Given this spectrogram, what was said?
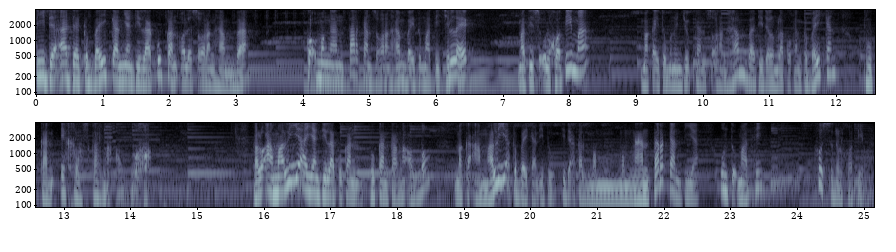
tidak ada kebaikan yang dilakukan oleh seorang hamba kok mengantarkan seorang hamba itu mati jelek, mati suul khotimah, maka itu menunjukkan seorang hamba di dalam melakukan kebaikan bukan ikhlas karena Allah. Kalau amalia yang dilakukan bukan karena Allah, maka amalia kebaikan itu tidak akan mengantarkan dia untuk mati husnul khotimah.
